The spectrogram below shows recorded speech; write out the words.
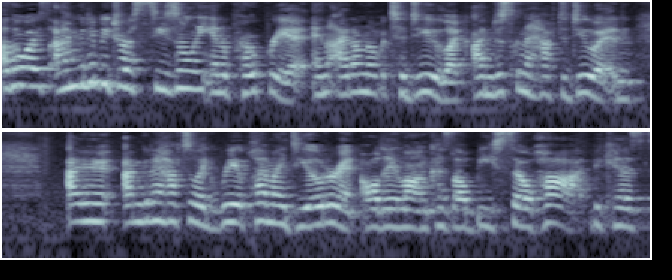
Otherwise, I'm going to be dressed seasonally inappropriate and I don't know what to do. Like, I'm just going to have to do it. And I, I'm going to have to like reapply my deodorant all day long because I'll be so hot because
